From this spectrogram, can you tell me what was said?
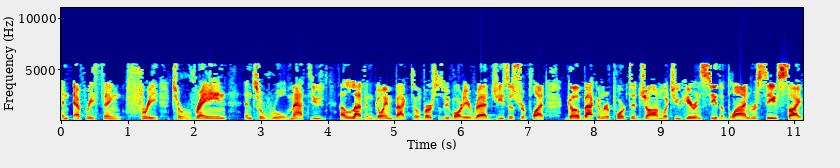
and everything free, to reign and to rule. Matthew 11, going back to verses we've already read, Jesus replied, go back and report to John what you hear and see. The blind receive sight,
